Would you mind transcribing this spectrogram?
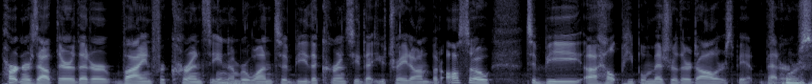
partners out there that are vying for currency. Number one, to be the currency that you trade on, but also to be uh, help people measure their dollars be- better. course.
